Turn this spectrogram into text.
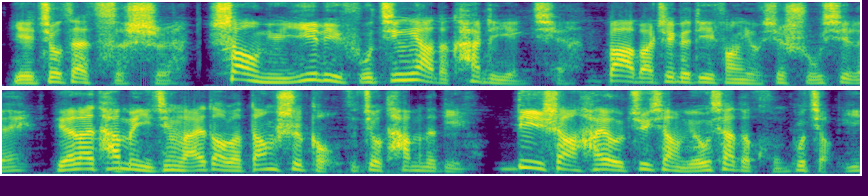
也就在此时，少女伊利弗惊讶地看着眼前，爸爸，这个地方有些熟悉嘞。原来他们已经来到了当时狗子救他们的地方，地上还有巨象留下的恐怖脚印，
